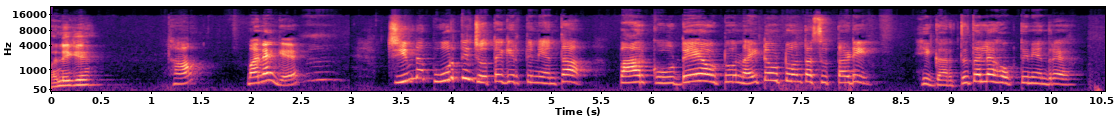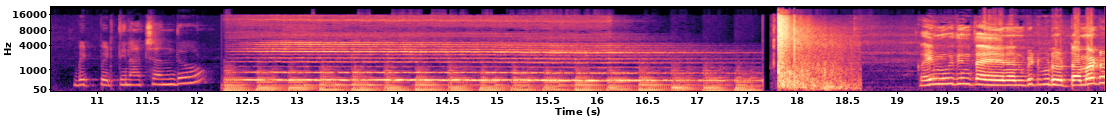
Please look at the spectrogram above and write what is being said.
ಮನೆಗೆ? ಹಾ? ಮನೆಗೆ? ಜೀವನ ಪೂರ್ತಿ ಜೊತೆಗಿರ್ತೀನಿ ಅಂತ park day out night out ಅಂತ ಸುತ್ತಾಡಿ ಹೀಗೆ ಅರ್ಧದಲ್ಲೇ ಹೋಗ್ತೀನಿ ಅಂದರೆ ಬಿಟ್ಬಿಡ್ತೀನ ಚಂದು? ಕೈ ಮುಗಿದಿಂತ ನಾನು ಬಿಟ್ಬಿಡು. ಟೊಮ್ಯಾಟೊ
